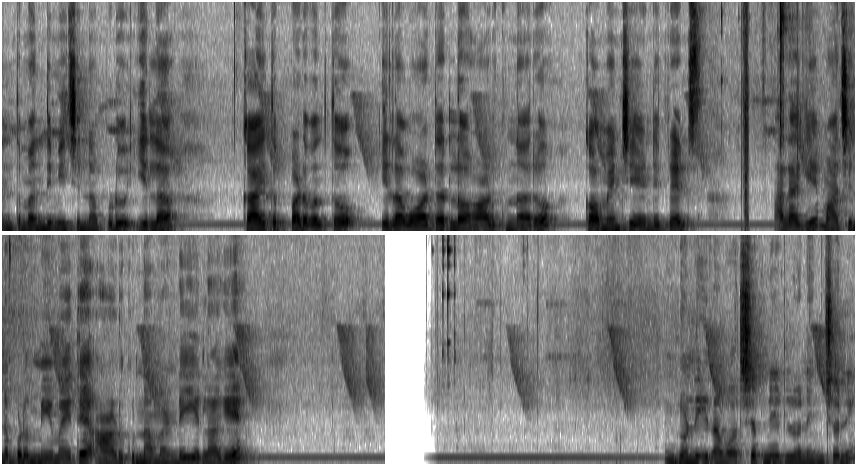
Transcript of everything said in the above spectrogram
ఎంతమంది మీ చిన్నప్పుడు ఇలా కాగిత పడవలతో ఇలా వాటర్లో ఆడుకున్నారో కామెంట్ చేయండి ఫ్రెండ్స్. అలాగే మా చిన్నప్పుడు మేమైతే ఆడుకున్నామండి ఇలాగే. ఇదిగోండి ఇలా వర్షపు నీటిలో నించొని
